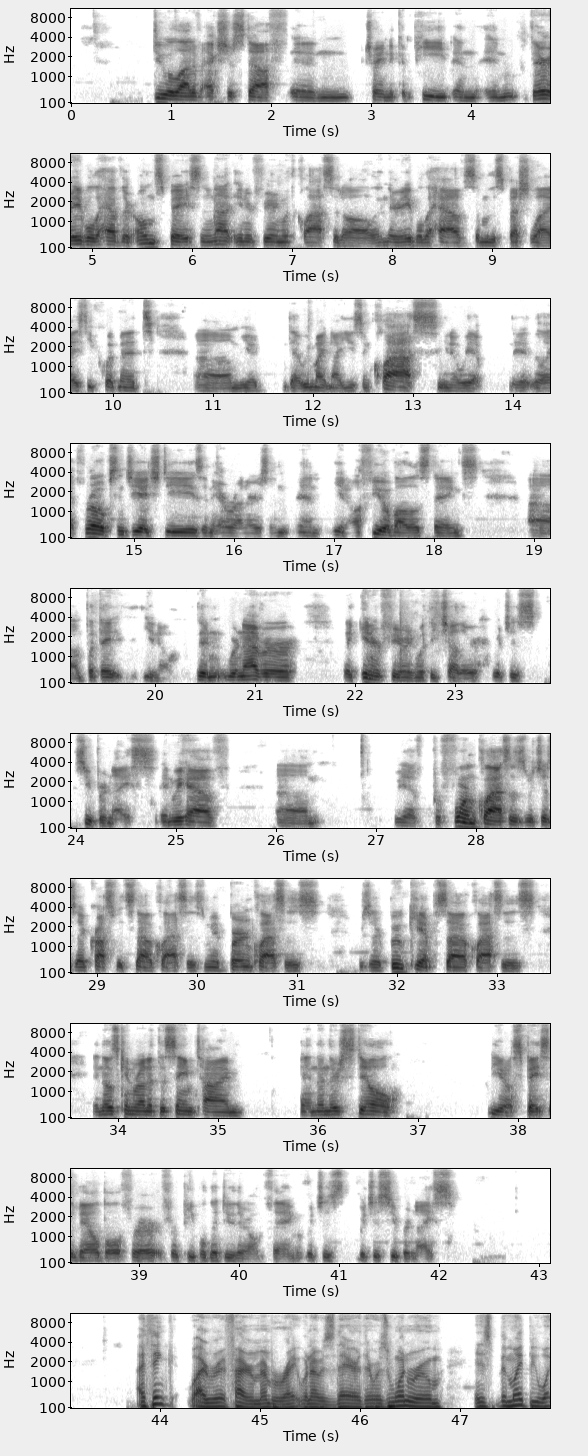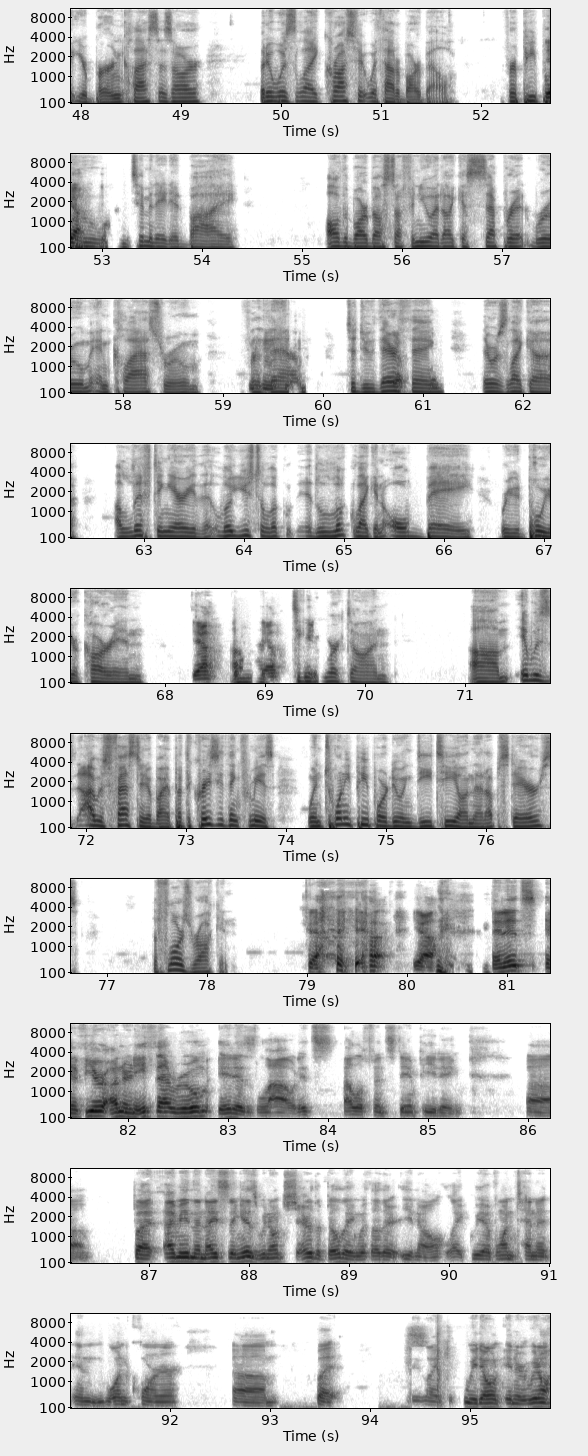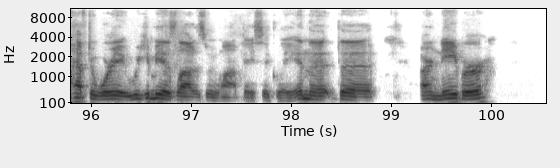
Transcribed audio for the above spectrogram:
do a lot of extra stuff and train to compete and and they're able to have their own space and they're not interfering with class at all and they're able to have some of the specialized equipment um, you know that we might not use in class. You know we have they have ropes and GHDs and air runners and and you know a few of all those things uh, but they you know then we're never like interfering with each other which is super nice and we have um, we have perform classes, which is our CrossFit style classes. We have burn classes, which are boot camp style classes, and those can run at the same time. And then there's still, you know, space available for for people to do their own thing, which is which is super nice. I think if I remember right, when I was there, there was one room. It might be what your burn classes are, but it was like CrossFit without a barbell for people yeah. who were intimidated by all the barbell stuff and you had like a separate room and classroom for mm-hmm. them to do their yep. thing there was like a a lifting area that used to look it looked like an old bay where you'd pull your car in yeah um, to get it worked on um it was i was fascinated by it but the crazy thing for me is when 20 people are doing dt on that upstairs the floor's rocking yeah, yeah, yeah. and it's if you're underneath that room, it is loud. It's elephant stampeding. Um, but I mean, the nice thing is we don't share the building with other. You know, like we have one tenant in one corner, um, but like we don't inter- we don't have to worry. We can be as loud as we want, basically. And the the our neighbor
